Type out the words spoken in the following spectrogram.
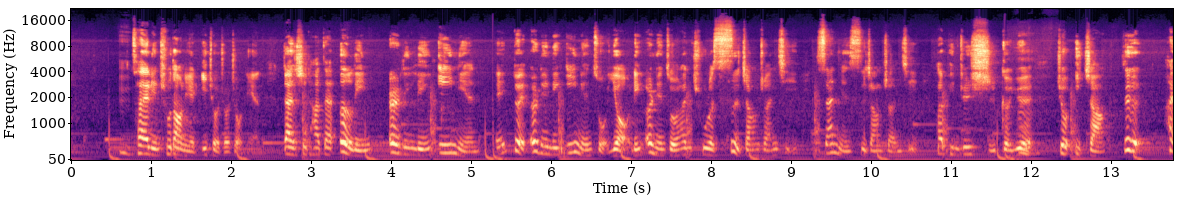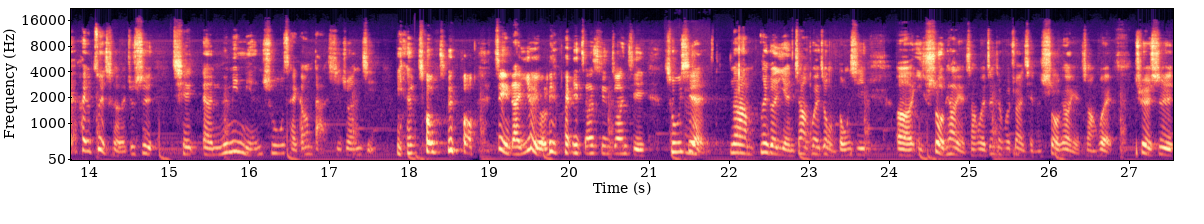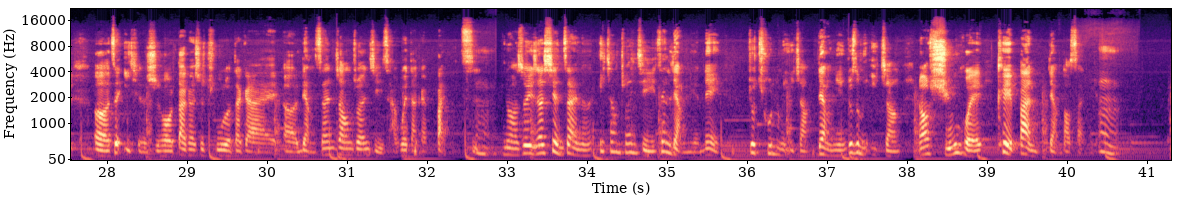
嗯蔡依林出道年一九九九年，但是她在二零二零零一年，哎，对，二零零一年左右，零二年左右，她就出了四张专辑，三年四张专辑，她平均十个月就一张。这个还还有最扯的就是前呃明明年初才刚打新专辑。年终之后，竟然又有另外一张新专辑出现。那那个演唱会这种东西，呃，以售票演唱会真正会赚钱的售票演唱会，却是呃，在以前的时候，大概是出了大概呃两三张专辑才会大概办一次，对吧？所以在现在呢，一张专辑在两年内就出那么一张，两年就这么一张，然后巡回可以办两到三年。嗯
